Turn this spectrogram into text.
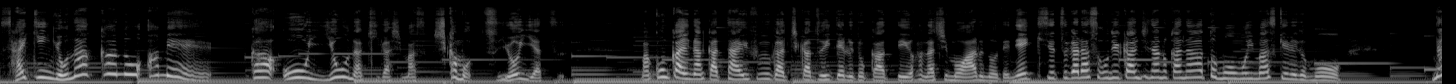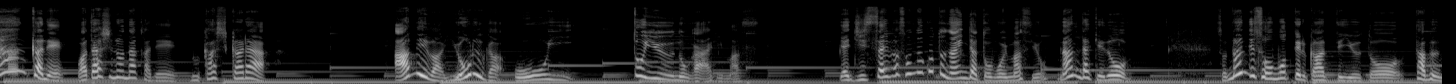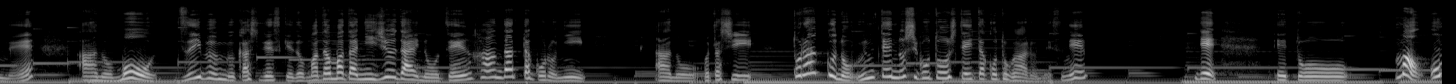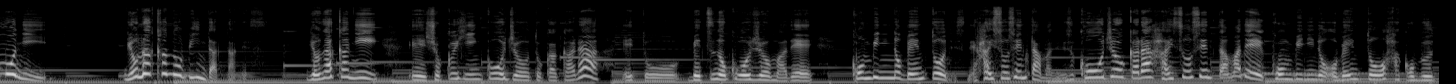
最近夜中の雨が多いような気がしますしかも強いやつ、まあ、今回なんか台風が近づいてるとかっていう話もあるのでね季節柄そういう感じなのかなとも思いますけれどもなんかね私の中で昔から雨は夜が多いというのがあります。いや実際はそんなことないんだと思いますよ。なんだけどそうなんでそう思ってるかっていうと多分ねあのもう随分昔ですけどまだまだ20代の前半だった頃にあの私トラックの運転の仕事をしていたことがあるんですね。でえっ、とまあ主に夜中の便だったんです。夜中に、えー、食品工場とかから、えっ、と、別の工場までコンビニの弁当ですね配送センターまでです工場から配送センターまでコンビニのお弁当を運ぶ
